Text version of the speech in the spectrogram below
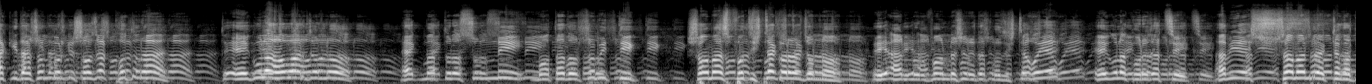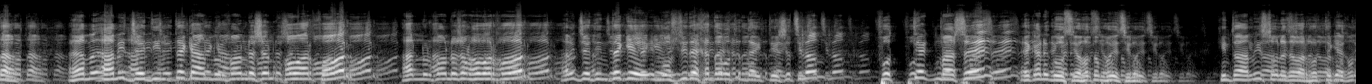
আকিদা সম্পর্কে সজাগ হতো না। তো এগুলা হওয়ার জন্য একমাত্র সুন্নি মতাদর্শ ভিত্তিক সমাজ প্রতিষ্ঠা করার জন্য এই আননুর ফাউন্ডেশন এটা প্রতিষ্ঠা হয়ে এগুলা করে যাচ্ছে। আমি সামান্য একটা কথা। আমি যে দিন থেকে আননুর ফাউন্ডেশন হওয়ার পর আননুর ফাউন্ডেশন হওয়ার পর আমি যেদিন থেকে এই মসজিদে খেতাবতের দায়িত্বে এসেছিলাম প্রত্যেক মাসে এখানে গোসিয়া হতম হয়েছিল। কিন্তু আমি চলে যাওয়ার পর থেকে এখন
